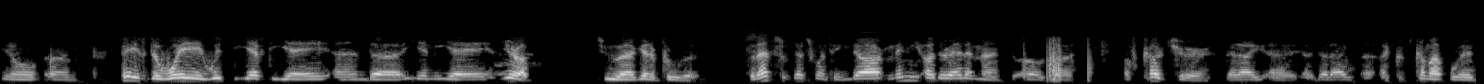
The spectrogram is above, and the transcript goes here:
you know, um, pave the way with the FDA and EMEA in Europe to get approval. So that's that's one thing. There are many other elements of uh, of culture that I uh, that I uh, I could come up with,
